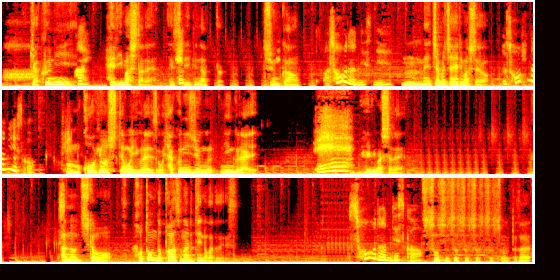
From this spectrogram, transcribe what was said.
はあ逆にはい。減りましたね。SPP になった瞬間。あ、そうなんですね。うん、めちゃめちゃ減りましたよ。そんなにですか？もう公表してもいいぐらいですが、120人ぐらいええ減りましたね。あの、しかも、ほとんどパーソナリティの方です。そうなんですか？そうそうそうそうそうそう。だから、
